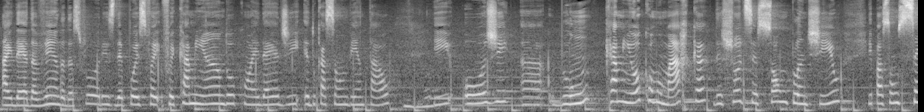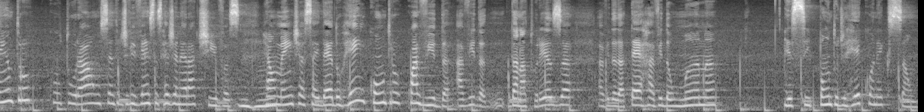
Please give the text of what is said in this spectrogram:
a ideia da venda das flores, depois foi, foi caminhando com a ideia de educação ambiental, uhum. e hoje o Bloom caminhou como marca, deixou de ser só um plantio e passou um centro cultural, um centro de vivências regenerativas. Uhum. Realmente essa ideia do reencontro com a vida, a vida da natureza, a vida da terra, a vida humana, esse ponto de reconexão.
